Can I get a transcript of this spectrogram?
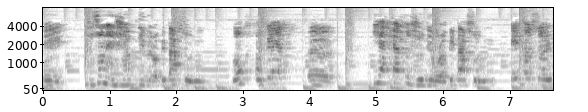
Et ce sont des jeux développés par Sony. Donc, en clair, euh, il y a quatre jeux développés par Sony et un seul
